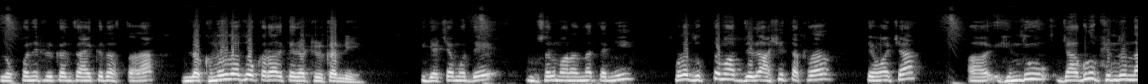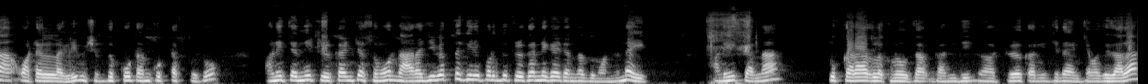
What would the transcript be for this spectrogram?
लोकमान्य टिळकांचं ऐकत असताना लखनौला जो करार केला टिळकांनी की ज्याच्यामध्ये मुसलमानांना त्यांनी थोडं दुप्त माप दिलं. अशी तक्रार तेव्हाच्या हिंदू जागरूक हिंदूंना वाटायला लागली. मी शब्द कोट अनकोट टाकतो तो. आणि त्यांनी टिळकांच्या समोर नाराजी व्यक्त केली परंतु टिळकांनी काही त्यांना दुमानलं नाही. आणि त्यांना तो करार लखनौचा गांधी टिळक आणि जिना यांच्यामध्ये झाला.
